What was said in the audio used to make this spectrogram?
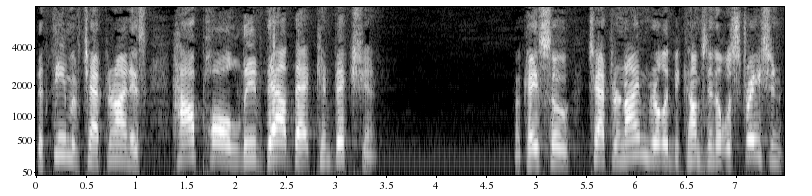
the theme of chapter 9, is how Paul lived out that conviction. Okay, so chapter 9 really becomes an illustration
